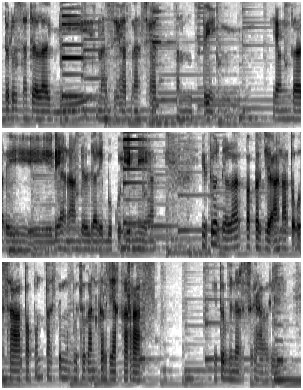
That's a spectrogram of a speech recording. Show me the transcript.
terus ada lagi nasihat-nasihat penting yang dari dia ambil dari buku ini ya. Itu adalah pekerjaan atau usaha apa pun pasti membutuhkan kerja keras. Itu benar sekali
